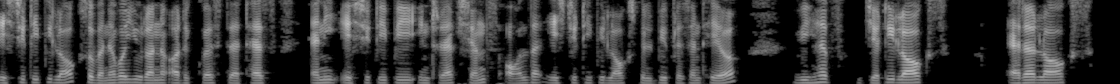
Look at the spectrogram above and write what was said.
HTTP logs so whenever you run a request that has any HTTP interactions all the HTTP logs will be present here. We have jetty logs error logs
